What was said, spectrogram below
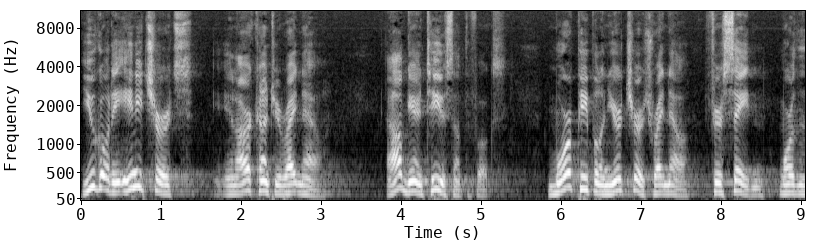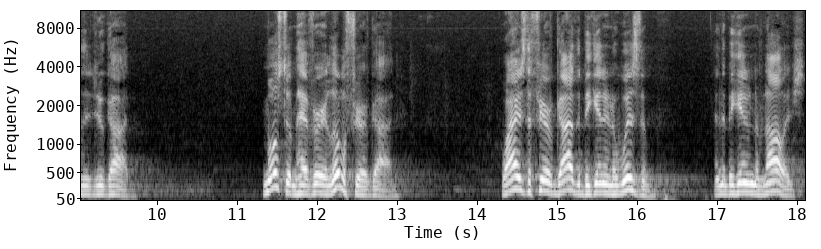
You go to any church in our country right now, and I'll guarantee you something, folks. More people in your church right now fear Satan more than they do God. Most of them have very little fear of God. Why is the fear of God the beginning of wisdom and the beginning of knowledge?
